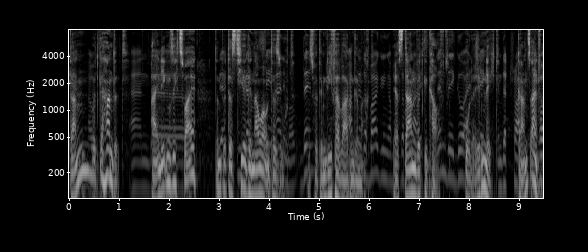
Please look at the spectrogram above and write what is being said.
Dann wird gehandelt. Einigen sich zwei, dann wird das Tier genauer untersucht. Das wird im Lieferwagen gemacht. Erst dann wird gekauft. Oder eben nicht. Ganz einfach.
